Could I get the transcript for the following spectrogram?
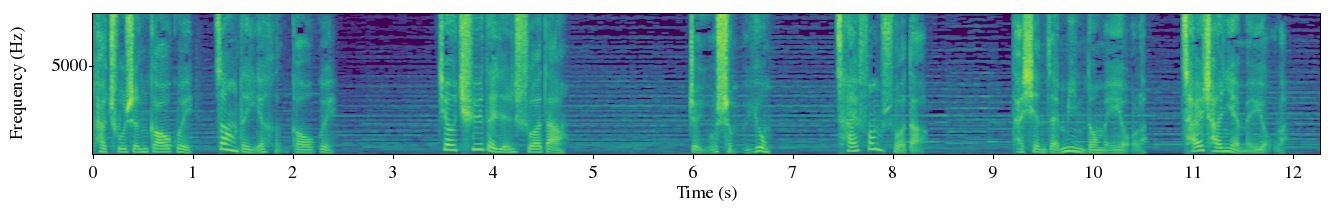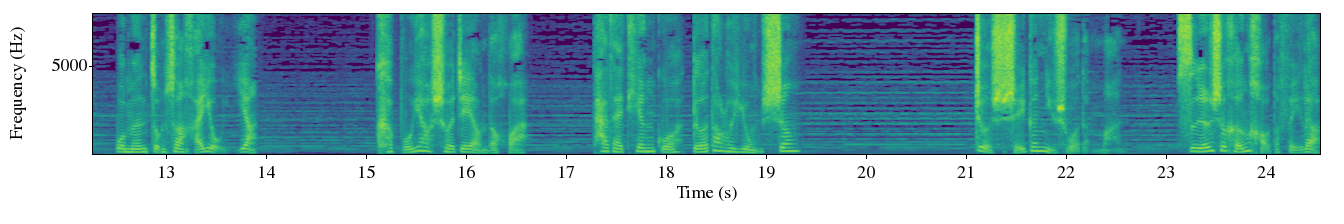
他出身高贵，葬的也很高贵。教区的人说道：“这有什么用？”裁缝说道：“他现在命都没有了，财产也没有了，我们总算还有一样。可不要说这样的话。他在天国得到了永生。这是谁跟你说的？满，死人是很好的肥料，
